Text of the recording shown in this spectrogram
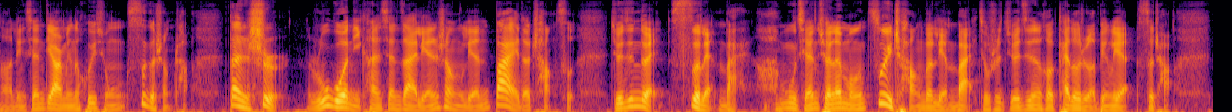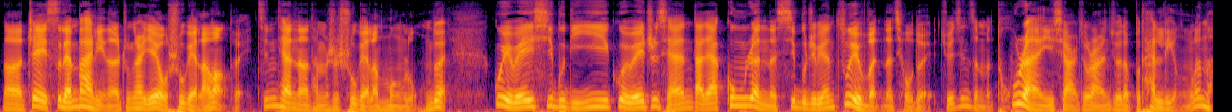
啊，领先第二名的灰熊四个胜场。但是如果你看现在连胜连败的场次，掘金队四连败啊，目前全联盟最长的连败就是掘金和开拓者并列四场。那这四连败里呢，中间也有输给篮网队，今天呢他们是输给了猛龙队。贵为西部第一，贵为之前大家公认的西部这边最稳的球队，掘金怎么突然一下就让人觉得不太灵了呢？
